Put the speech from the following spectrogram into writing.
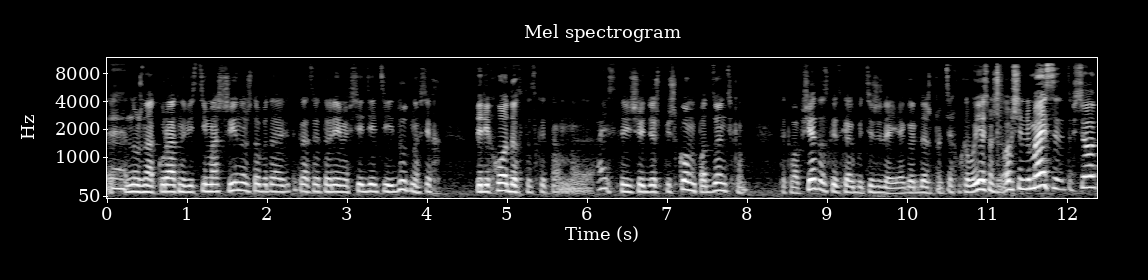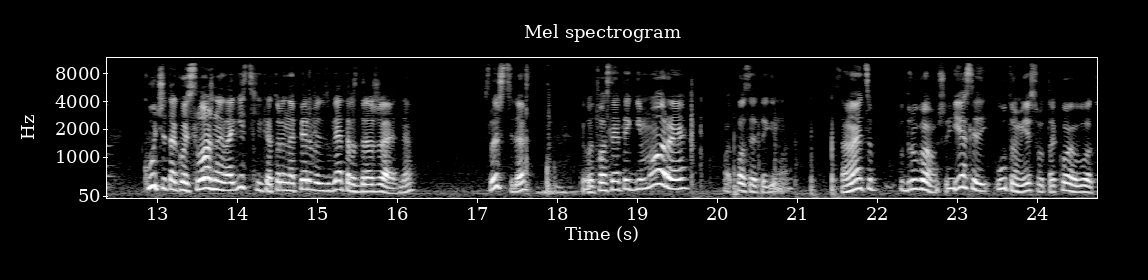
нужно аккуратно вести машину, чтобы как раз в это время все дети идут на всех переходах, так сказать, там, э, а если ты еще идешь пешком под зонтиком, так вообще, так сказать, как бы тяжелее. Я говорю даже про тех, у кого есть машина. В общем, Лимайся, это все куча такой сложной логистики, которая на первый взгляд раздражает, да? Слышите, да? Так вот после этой геморы, вот после этой геморы, становится по-другому, что если утром есть вот такой вот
